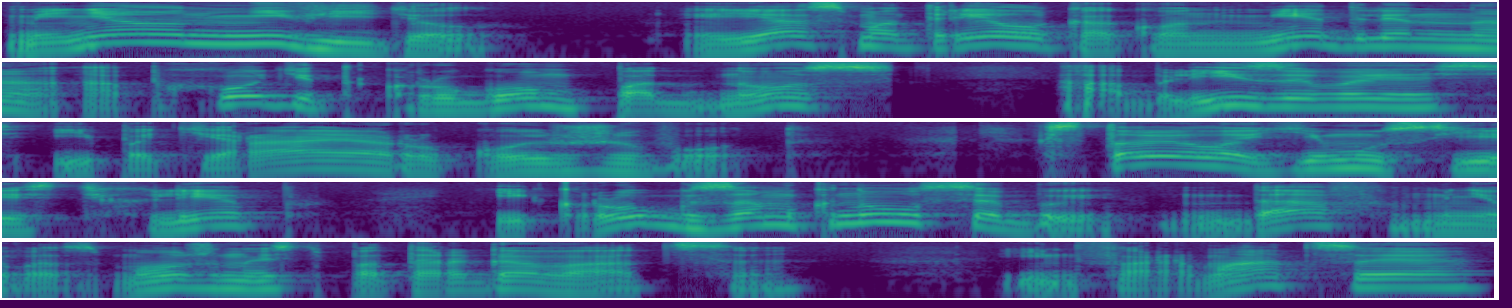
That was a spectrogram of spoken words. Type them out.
Меня он не видел. Я смотрел, как он медленно обходит кругом под нос, облизываясь и потирая рукой живот. Стоило ему съесть хлеб, и круг замкнулся бы, дав мне возможность поторговаться. Информация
